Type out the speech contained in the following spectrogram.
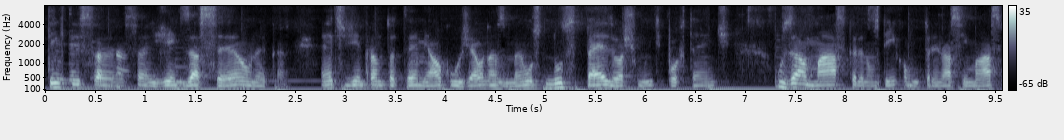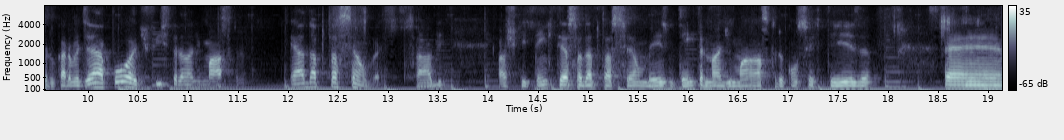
tem que ter essa, essa higienização, né, cara? Antes de entrar no tatame, álcool gel nas mãos, nos pés, eu acho muito importante. Usar máscara, não tem como treinar sem máscara. O cara vai dizer, ah, pô, é difícil treinar de máscara. É adaptação, velho, sabe? Acho que tem que ter essa adaptação mesmo, tem que treinar de máscara, com certeza. É...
